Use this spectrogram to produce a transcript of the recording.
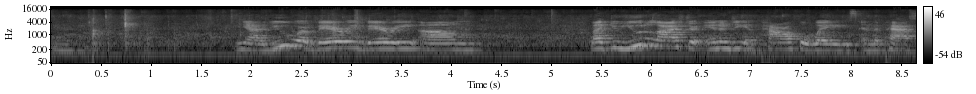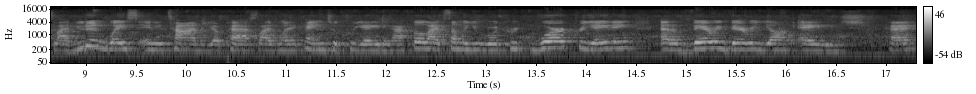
Hmm. Yeah, you were very, very, um, like you utilized your energy in powerful ways in the past life. You didn't waste any time in your past life when it came to creating. I feel like some of you were were creating at a very, very young age. Okay.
